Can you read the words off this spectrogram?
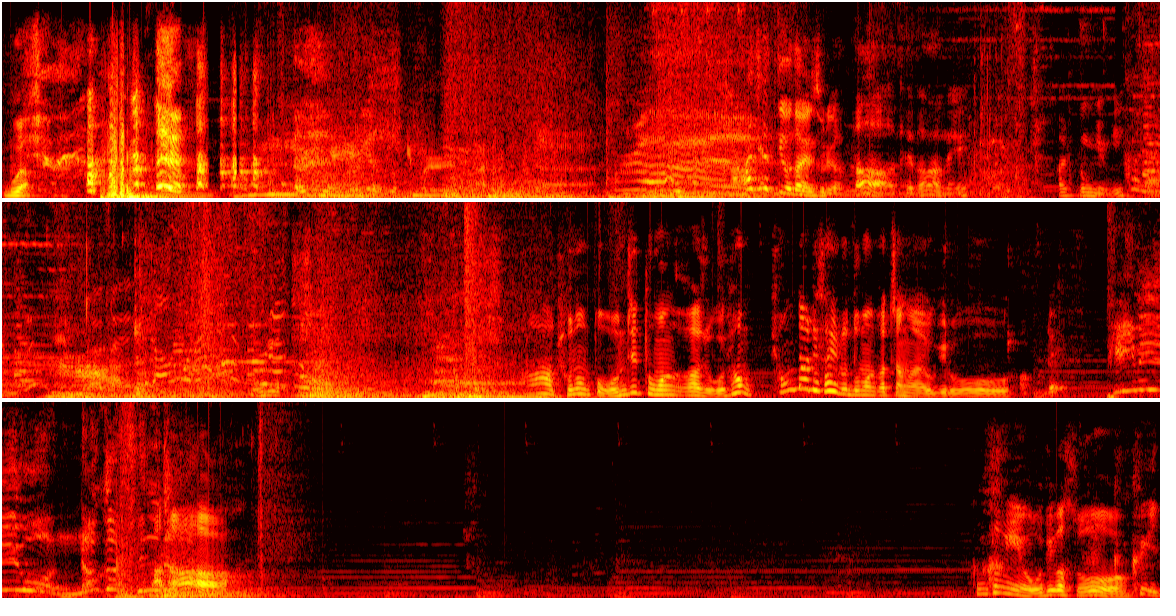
뭐야? 강아지가 뛰어다니는 소리 같다. 대단하네. 활동력이. 아 아 저놈 또 언제 도망가가지고 형 형 다리 사이로 도망갔잖아 여기로 아 그래? 비밀 요원 나가신다. 맞아 킁킁이 어디 갔어 그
